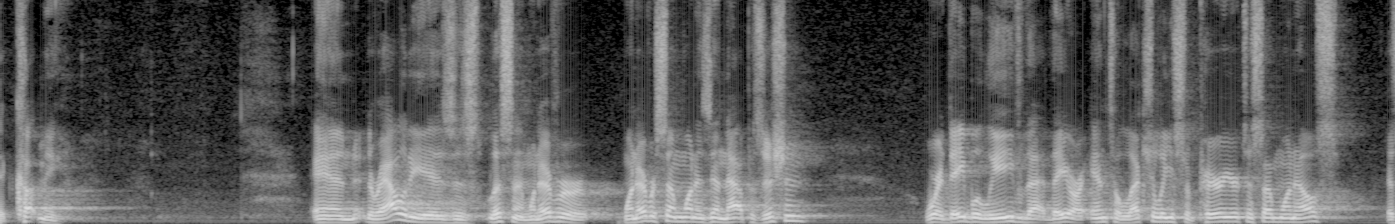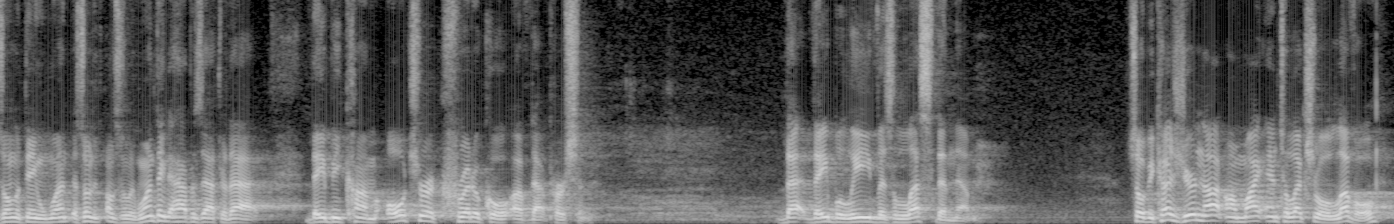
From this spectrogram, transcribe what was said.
It cut me. And the reality is, is listen, whenever, whenever someone is in that position where they believe that they are intellectually superior to someone else, there's only, thing one, there's only, only one thing that happens after that. they become ultra critical of that person that they believe is less than them. So, because you're not on my intellectual level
